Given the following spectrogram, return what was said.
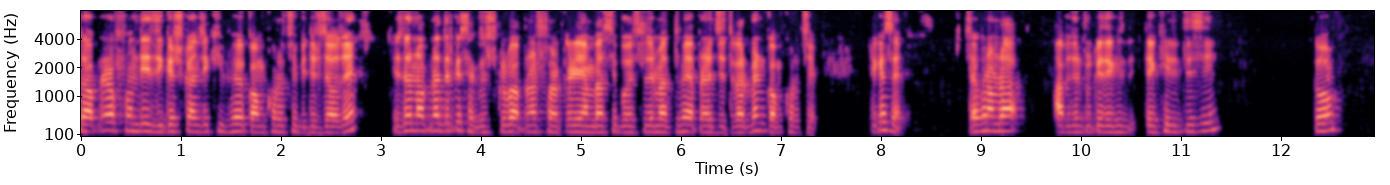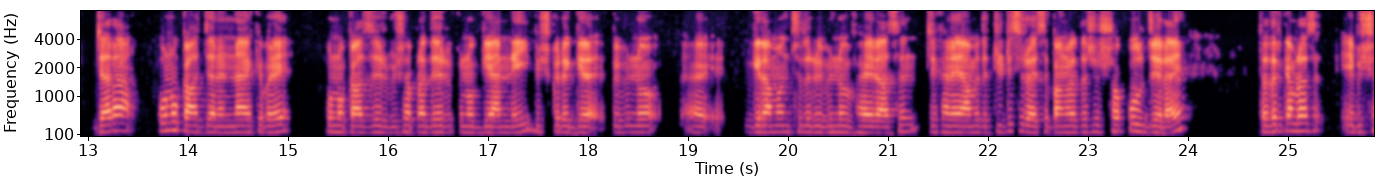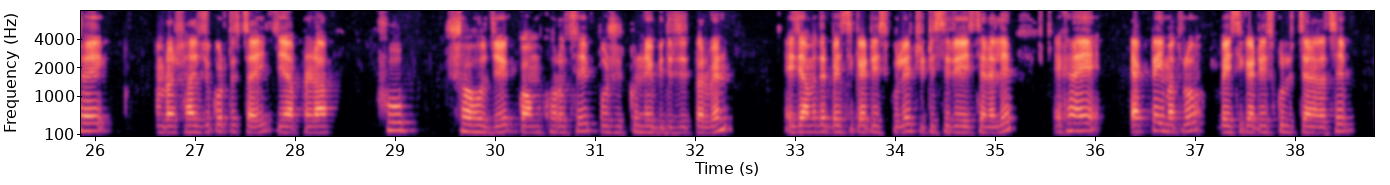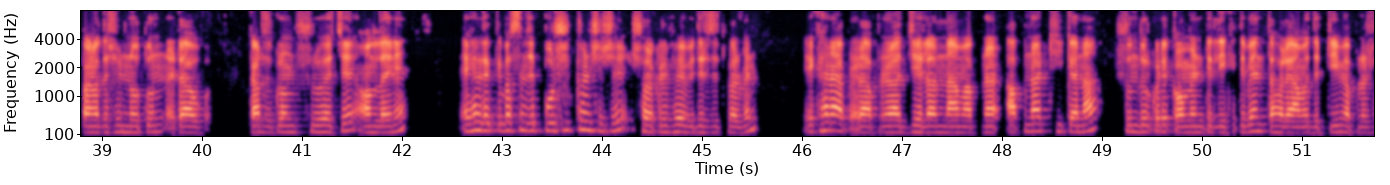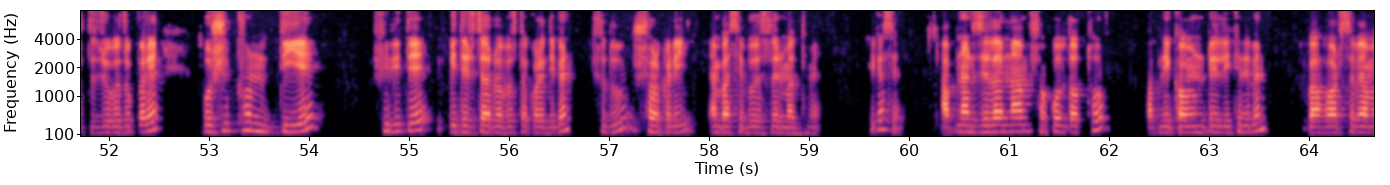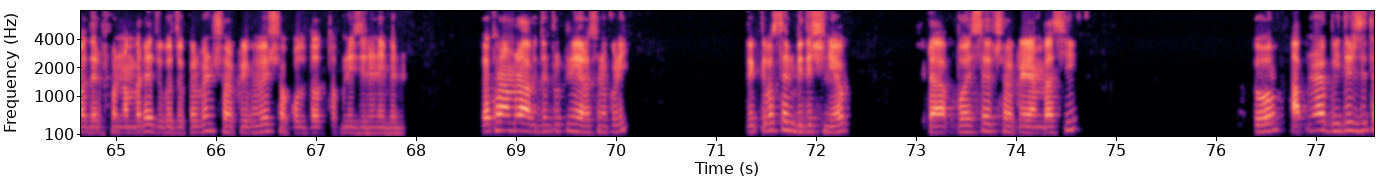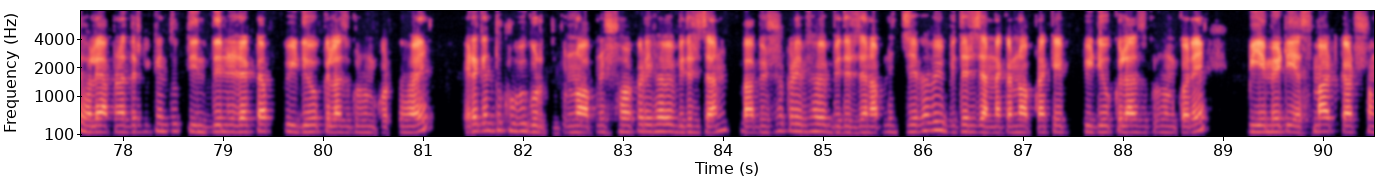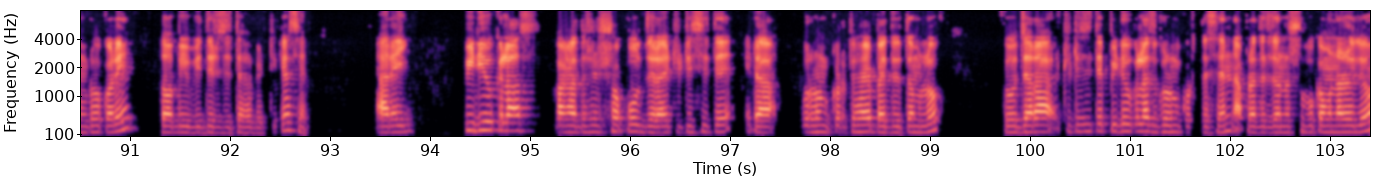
তো আপনারা ফোন দিয়ে জিজ্ঞেস করেন যে কীভাবে কম খরচে বিদেশ যাওয়া যায়। এজন্য আপনাদেরকে সাজেস্ট করব আপনার সরকারি অ্যাম্বাসি বয়েসেলের মাধ্যমে আপনারা যেতে পারবেন কম খরচে, ঠিক আছে? তখন আমরা আবেদন প্রক্রিয়া দেখে- দেখিয়ে দিতেছি। তো যারা কোনো কাজ জানেন না, একেবারে কোনো কাজের বিষয়ে আপনাদের কোনো জ্ঞান নেই, বিশেষ করে বিভিন্ন গ্রাম অঞ্চলের বিভিন্ন ভাইয়েরা আছেন, যেখানে আমাদের টিটিসি রয়েছে বাংলাদেশের সকল জেলায়, তাদেরকে আমরা এ বিষয়ে আমরা সাহায্য করতে চাই যে আপনারা খুব সহজে কম খরচে প্রশিক্ষণ নিয়ে বিদেশ পারবেন। এই যে আমাদের বেসিক আইটি স্কুলে টিটিসির এই চ্যানেলে এখানে একটাই মাত্র বেসিক আইটি স্কুল চ্যানেল আছে। বাংলাদেশের নতুন এটা কার্যক্রম শুরু হয়েছে অনলাইনে এখানে দেখতে পাচ্ছেন যে প্রশিক্ষণ শেষে সরকারিভাবে বিদেশ যেতে পারবেন। এখানে আপনারা আপনারা জেলার নাম, আপনার আপনার ঠিকানা সুন্দর করে কমেন্টে লিখে দিবেন। তাহলে আমাদের টিম আপনার সাথে যোগাযোগ করে প্রশিক্ষণ দিয়ে ফ্রিতে বিদেশ যাওয়ার ব্যবস্থা করে দিবেন শুধু সরকারি এম্বাসি বয়েসেলের মাধ্যমে। ঠিক আছে? আপনার জেলার নাম, সকল তথ্য আপনি কমেন্টে লিখে দিবেন। বা হোয়াটসঅ্যাপে আমাদের ফোন নাম্বারে যোগাযোগ করবেন। সরকারিভাবে সকল তথ্য আপনি জেনে নেবেন। তখন আমরা আবেদন প্রক্রিয়া নিয়ে আলোচনা করি। দেখতে পাচ্ছেন বিদেশি নিয়োগ। এটা বয়েসেল সরকারি এম্বাসি। তো আপনারা বিদেশ যেতে হলে আপনাদেরকে কিন্তু তিন দিনের একটা পিডিও ক্লাস গ্রহণ করতে হয়। এটা কিন্তু খুবই গুরুত্বপূর্ণ। আপনি সরকারিভাবে বিদেশ যান বা বেসরকারিভাবে বিদেশ যান, আপনি যেভাবেই বিদেশ যান না কেন আপনাকে পিডিও ক্লাস গ্রহণ করে, পিএমএটি, স্মার্ট কার্ড সংগ্রহ করে, তবেই বিদেশ যেতে হবে, ঠিক আছে? আর এই পিডিও ক্লাস বাংলাদেশের সকল জেলায় টিটিসিতে এটা গ্রহণ করতে হয় বাধ্যতামূলক। তো যারা টিটিসিতে পিডিও ক্লাস গ্রহণ করতেছেন, আপনাদের জন্য শুভকামনা রইল।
